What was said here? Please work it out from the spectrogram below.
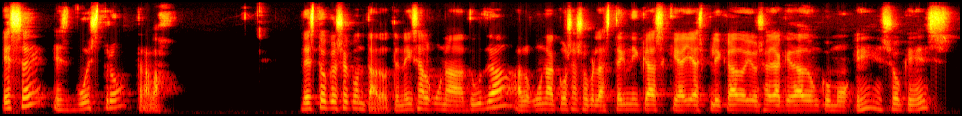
Ese es vuestro trabajo. De esto que os he contado, ¿tenéis alguna duda, alguna cosa sobre las técnicas que haya explicado y os haya quedado en como, ¿eh? ¿Eso qué es?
